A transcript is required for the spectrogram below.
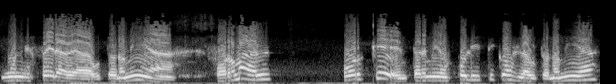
una esfera de autonomía formal, porque en términos políticos la autonomía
